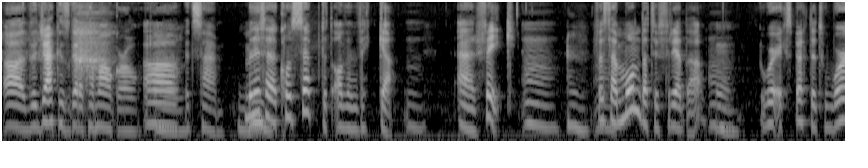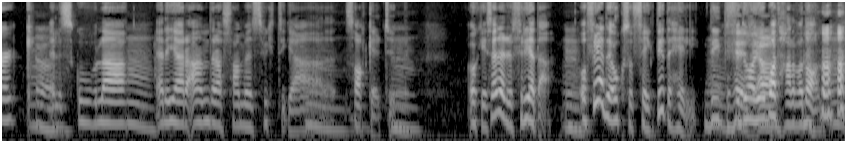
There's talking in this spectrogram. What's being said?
Ah, the jacket's gotta come out girl. Ja. Mm. It's time. Men det är så här, konceptet av en vecka Mm. är fake. Mm. Mm. För så här, måndag till fredag, Mm. we're expected to work, eller skola, Mm. eller göra andra samhällsviktiga Mm. saker. Typ. Mm. Okej, sen är det fredag. Mm. Och fredag är också fake, det är inte helg. Det är inte För du har jobbat ja. halva dagen. Mm.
